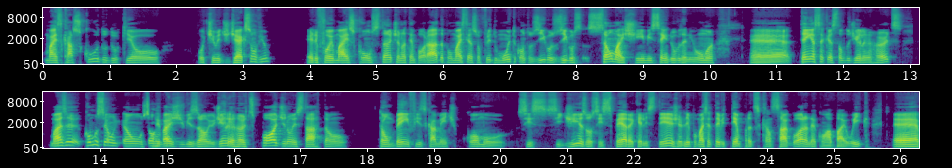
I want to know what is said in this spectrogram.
mais cascudo do que o, o time de Jacksonville. Ele foi mais constante na temporada, por mais tenha sofrido muito contra os Eagles. Os Eagles são mais times, sem dúvida nenhuma. É, tem essa questão do Jalen Hurts, mas como são, é são rivais de divisão e o Jalen Hurts pode não estar tão, tão bem fisicamente como se, se diz ou se espera que ele esteja ali, por mais que ele teve tempo para descansar agora, né, com a bye week, é,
